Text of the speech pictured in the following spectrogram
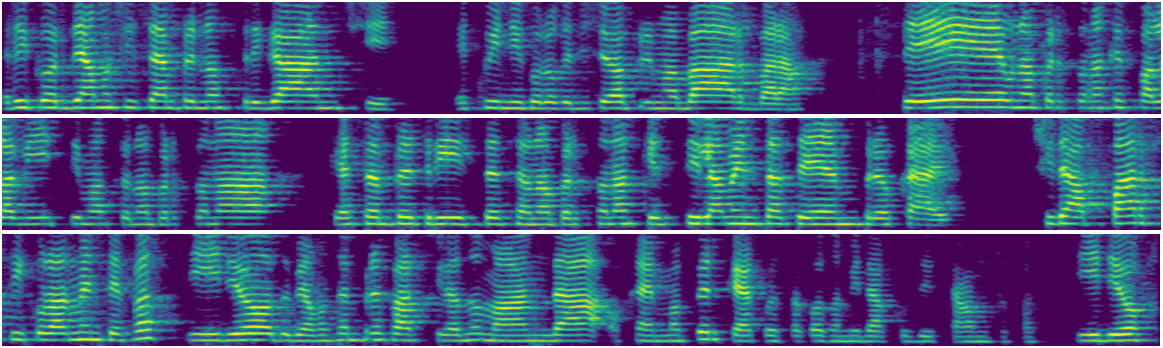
ricordiamoci sempre i nostri ganci e quindi quello che diceva prima Barbara, se è una persona che fa la vittima, se è una persona che è sempre triste, se è una persona che si lamenta sempre, ok? ci dà particolarmente fastidio, dobbiamo sempre farci la domanda, ok, ma perché questa cosa mi dà così tanto fastidio?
